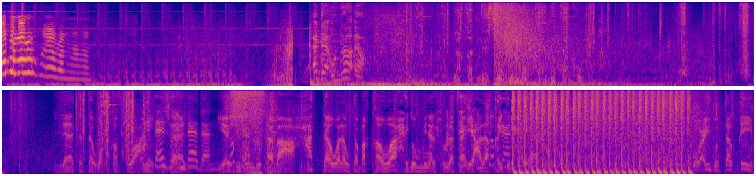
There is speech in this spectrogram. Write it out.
Oh, bro, bro, bro. Yeah, run, run, run. لقد نسيتم مكانتكم لا تتوقفوا عن القتال. إمدادا. يجب. المتابعة حتى ولو تبقى واحد من الحلفاء على شكراً. قيد الحياة. أعيد التلقيم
